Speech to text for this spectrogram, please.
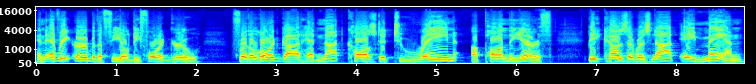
and every herb of the field before it grew, for the Lord God had not caused it to rain upon the earth, because there was not a man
